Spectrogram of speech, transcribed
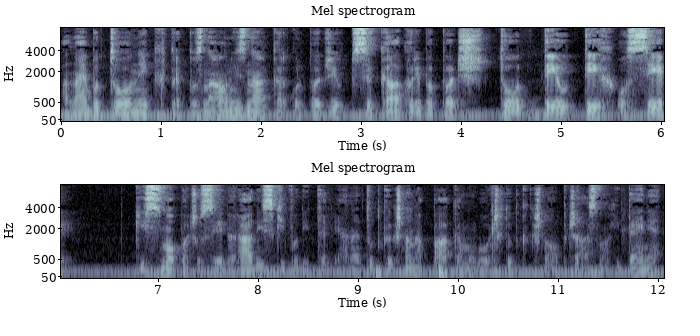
ali naj bo to nek prepoznavni znak, karkoli pač že, vsekakor je pa pač to del teh oseb, ki smo pač osebe, radijski voditelji. Tudi kakšna napaka, mogoče tudi kakšno občasno hitenje,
